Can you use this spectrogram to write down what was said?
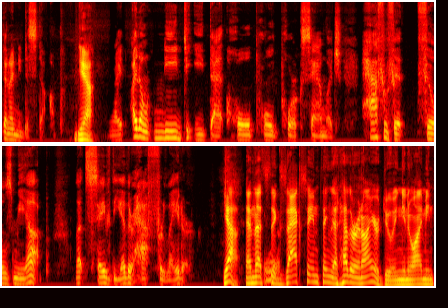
Then I need to stop. Yeah. Right? I don't need to eat that whole pulled pork sandwich. Half of it fills me up. Let's save the other half for later. Yeah, and that's the exact same thing that Heather and I are doing. You know, I mean,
